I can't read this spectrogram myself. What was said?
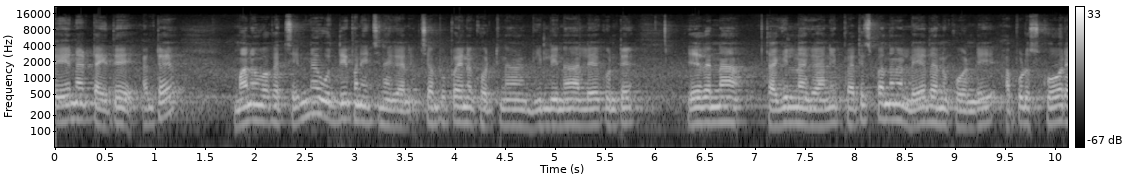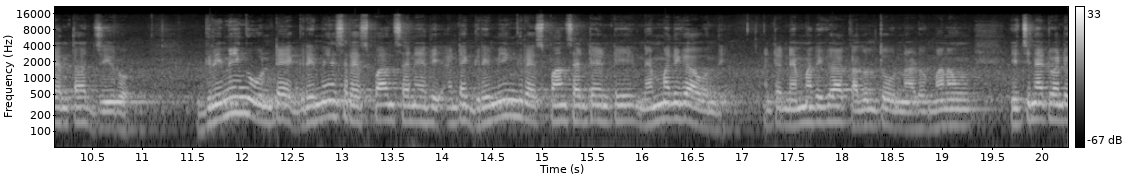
లేనట్టయితే అంటే మనం ఒక చిన్న ఉద్దీపన ఇచ్చినా కానీ చెంపపైన కొట్టినా గిల్లినా లేకుంటే ఏదన్నా తగిలినా కానీ ప్రతిస్పందన లేదనుకోండి అప్పుడు స్కోర్ ఎంత? జీరో. గ్రిమింగ్ ఉంటే గ్రిమేస్ రెస్పాన్స్ అనేది అంటే గ్రిమింగ్ రెస్పాన్స్ అంటే ఏంటి? నెమ్మదిగా ఉంది. అంటే నెమ్మదిగా కదులుతూ ఉన్నాడు. మనం ఇచ్చినటువంటి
